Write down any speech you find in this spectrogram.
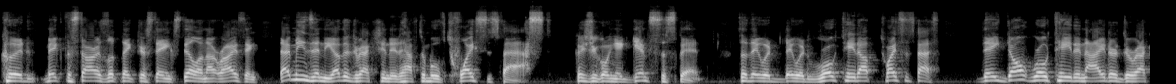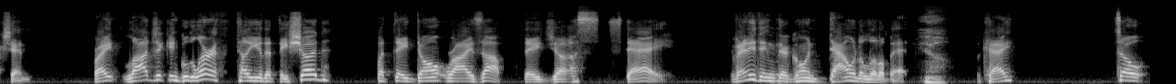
could make the stars look like they're staying still and not rising that means in the other direction it'd have to move twice as fast because you're going against the spin so they would they would rotate up twice as fast they don't rotate in either direction right? Logic and Google Earth tell you that they should, but they don't rise up. They just stay. If anything, they're going down a little bit. Yeah. Okay. So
